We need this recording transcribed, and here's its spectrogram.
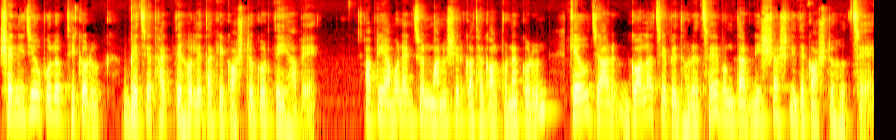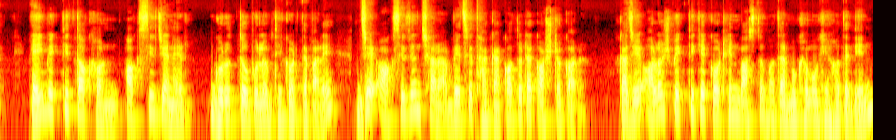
সে নিজে উপলব্ধি করুক, বেঁচে থাকতে হলে তাকে কষ্ট করতেই হবে। আপনি এমন একজন মানুষের কথা কল্পনা করুন, কেউ যার গলা চেপে ধরেছে এবং তার নিঃশ্বাস নিতে কষ্ট হচ্ছে। এই ব্যক্তি তখন অক্সিজেনের গুরুত্ব উপলব্ধি করতে পারে যে অক্সিজেন ছাড়া বেঁচে থাকা কতটা কষ্টকর। কাজে অলস ব্যক্তিকে কঠিন বাস্তবতার মুখোমুখি হতে দিন,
